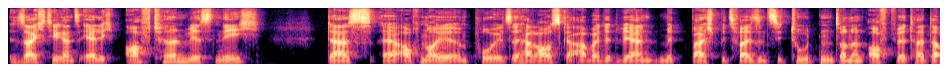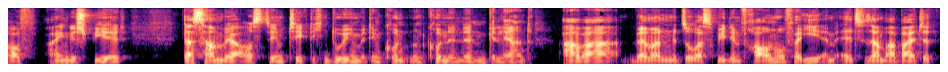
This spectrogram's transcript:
sage ich dir ganz ehrlich, oft hören wir es nicht, dass äh, auch neue Impulse herausgearbeitet werden mit beispielsweise Instituten, sondern oft wird halt darauf eingespielt, das haben wir aus dem täglichen Doing mit den Kunden und Kundinnen gelernt. Aber wenn man mit sowas wie dem Fraunhofer IML zusammenarbeitet,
